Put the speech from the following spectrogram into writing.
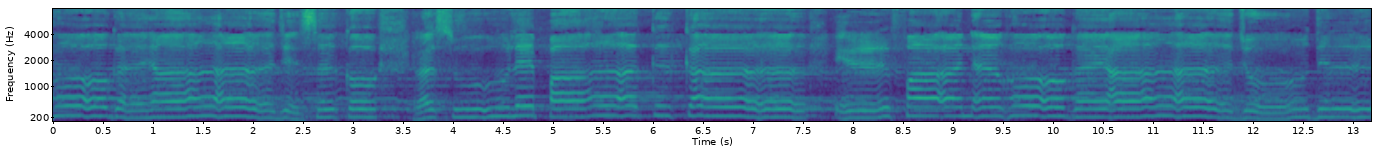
ہو گیا، جس کو رسول پاک کا عرفان ہو گیا، جو دل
